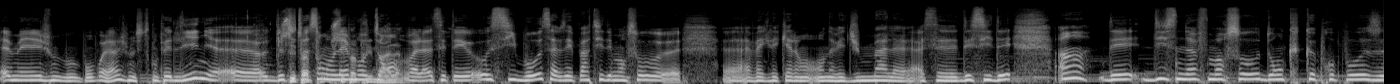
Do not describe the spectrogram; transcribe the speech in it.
Mais je, bon, voilà, je me suis trompée de ligne. Euh, de toute façon, on l'aime autant. Voilà, c'était aussi beau. Ça faisait partie des morceaux euh, euh, avec lesquels on, avait du mal à, se décider. Un des 19 morceaux donc que propose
